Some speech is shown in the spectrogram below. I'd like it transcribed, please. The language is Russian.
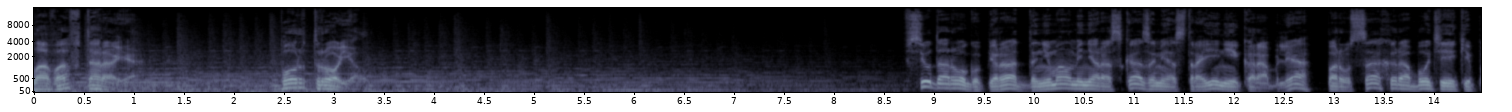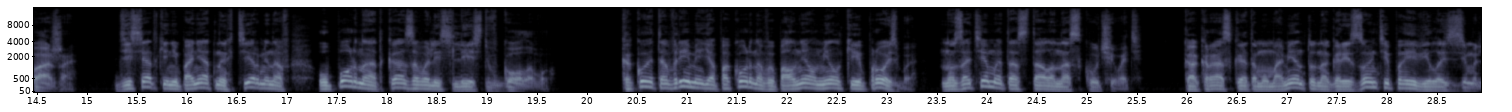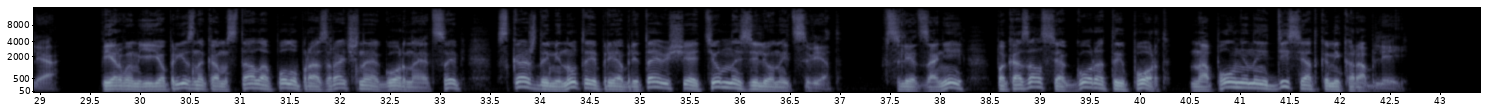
Глава вторая. Порт-Роял. Всю дорогу пират донимал меня рассказами о строении корабля, парусах и работе экипажа. Десятки непонятных терминов упорно отказывались лезть в голову. Какое-то время я покорно выполнял мелкие просьбы, но затем это стало наскучивать. Как раз к этому моменту на горизонте появилась Земля. Первым ее признаком стала полупрозрачная горная цепь, с каждой минутой приобретающая темно-зеленый цвет. Вслед за ней показался город и порт, наполненный десятками кораблей.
